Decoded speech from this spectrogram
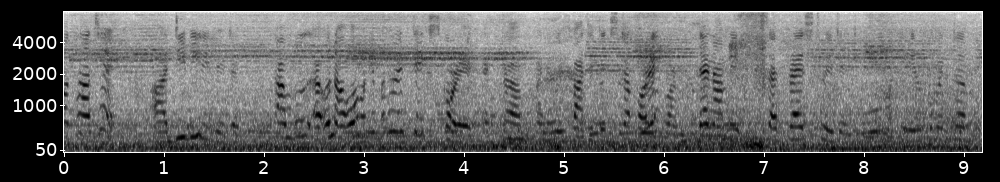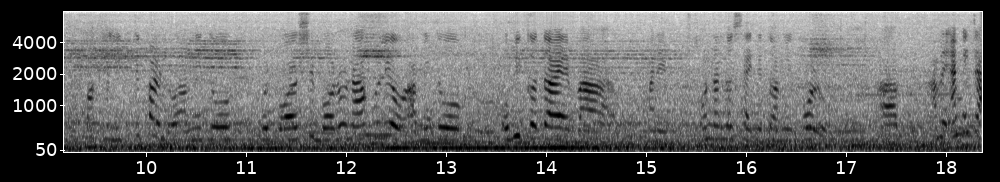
কথা আছে আর ডিডি রিলেটেড না, ও আমাকে প্রথমে টেক্সট করে একটা মানে ওই বাজে টেক্সটটা করে দেন আমি সারপ্রাইজড হয়ে যাই ও আমাকে এরকম একটা কথা লিখতে পারল, আমি তো ওর বয়সে বড় না হলেও আমি তো অভিজ্ঞতায় বা মানে অন্যান্য সাইডে তো আমি বড়। আমি আমি এটা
